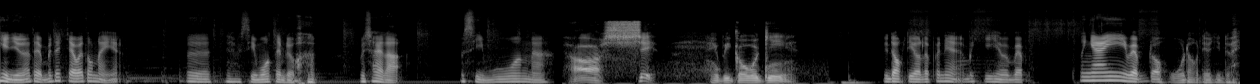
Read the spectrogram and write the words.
เห็นอยู่นะแต่ไม่ได้ใจว่าตรงไหนอะเออสีม่วงเต็มเลยวะไม่ใช่ละมันสีม่วงนะ Oh shit. Here we go again. มีดอกเดียวแล้วปะเนี่ยเมื่อกี้เห็นแบบยังไงแบบโอ้โหดอกเดียวจริงด้วย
